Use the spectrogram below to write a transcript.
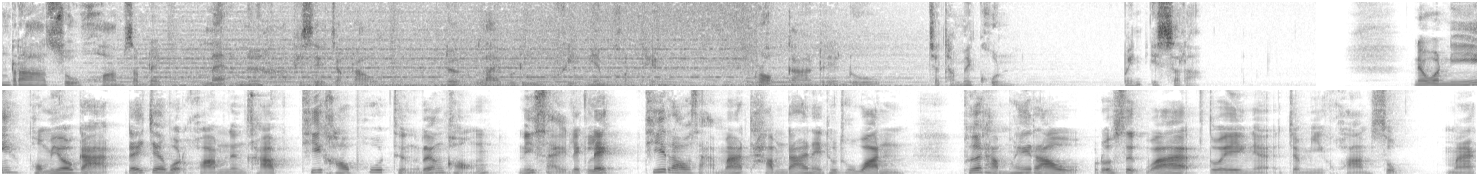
ำราสู่ความสำเร็จและเนื้อหาพิเศษจากเรา The Library Premium Content เพราะการเรียนรู้จะทำให้คุณเป็นอิสระ ในวันนี้ผมมีโอกาสได้เจอบทความหนึ่งครับ ที่เขาพูดถึงเรื่องของนิสัยเล็กๆ ที่เราสามารถทำได้ในทุกๆวัน เพื่อทำให้เรารู้สึกว่าตัวเองเนี่ยจะมีความสุขมาก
